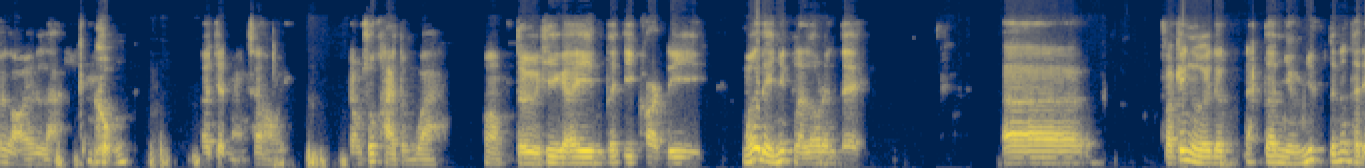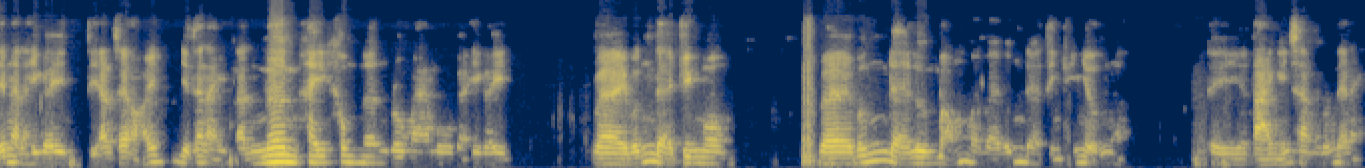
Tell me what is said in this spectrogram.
phải gọi là kinh khủng ở trên mạng xã hội trong suốt hai tuần qua đúng không? từ Higuain tới Icardi mới đây nhất là Lorente uh, à, và cái người được đặt tên nhiều nhất tính đến thời điểm này là Higuain thì anh sẽ hỏi như thế này là nên hay không nên Roma mua về Higuain về vấn đề chuyên môn về vấn đề lương bổng và về vấn đề tiền chuyển nhượng nữa. thì tài nghĩ sao về vấn đề này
